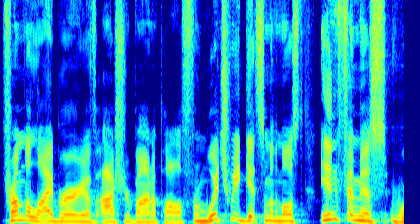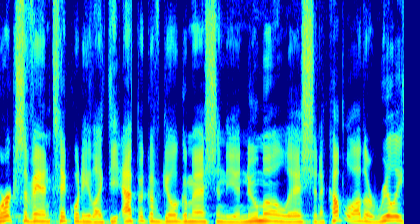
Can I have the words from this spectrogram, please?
from the Library of Ashurbanipal, from which we get some of the most infamous works of antiquity, like the Epic of Gilgamesh and the Enuma Elish, and a couple other really,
